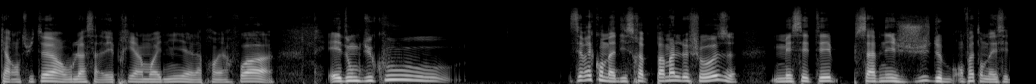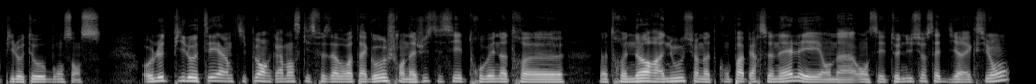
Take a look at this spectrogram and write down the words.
48 heures, ou là, ça avait pris un mois et demi euh, la première fois. Et donc, du coup. C'est vrai qu'on a disrupt pas mal de choses, mais c'était, ça venait juste de. En fait, on a essayé de piloter au bon sens au lieu de piloter un petit peu en regardant ce qui se faisait à droite à gauche, on a juste essayé de trouver notre, euh, notre nord à nous sur notre compas personnel et on, on s'est tenu sur cette direction.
